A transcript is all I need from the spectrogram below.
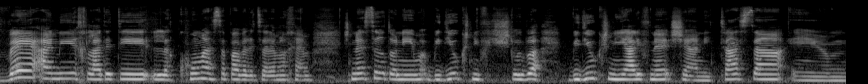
ואני החלטתי לקום מהספה ולצלם לכם שני סרטונים בדיוק, שני, בדיוק שנייה לפני שאני טסה. אמ,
